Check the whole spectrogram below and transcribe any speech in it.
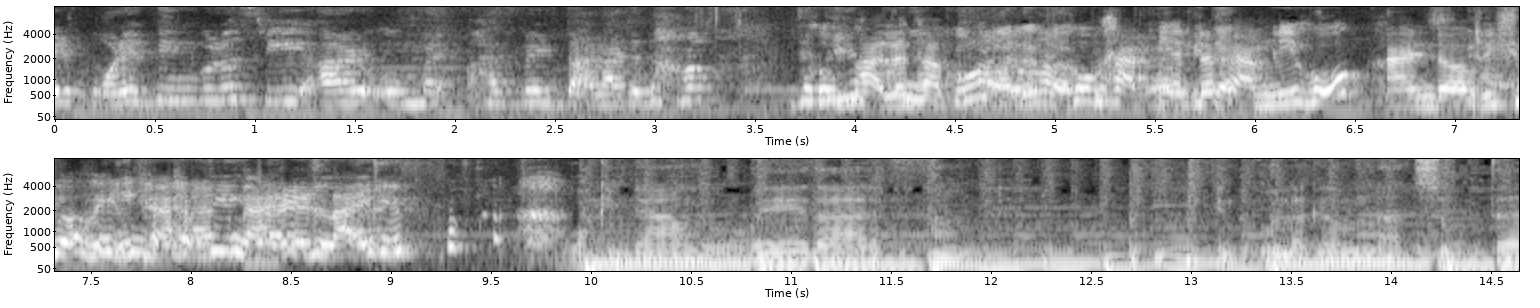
এর পরের দিনগুলো শ্রী আর ও হাজব্যান্ড রাজাদা খুব ভালো থাকুক খুব হ্যাপি একটা ফ্যামিলি হোক and wish you a very happy married life Walking down the way that I found In ulagam nan sutta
